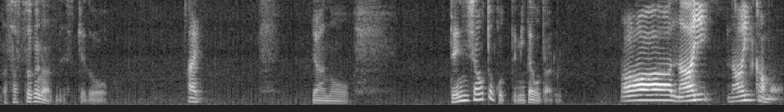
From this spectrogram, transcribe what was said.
まあ早速なんですけどはい。いやあの電車男って見たことある？あー、ない、ないかも。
